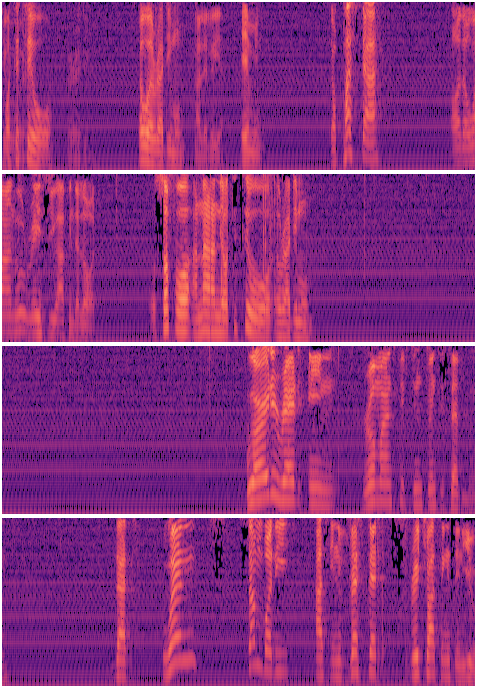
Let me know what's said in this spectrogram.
wɔtete wo Already. ɛwɔ awurade mu Hallelujah. amen Your pastor or the one who raised you up in the Lord. wosɔfoɔ anaa nea ɔtete wɔ awurade mu We already read in Romans 15 27 that when somebody has invested spiritual things in you,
